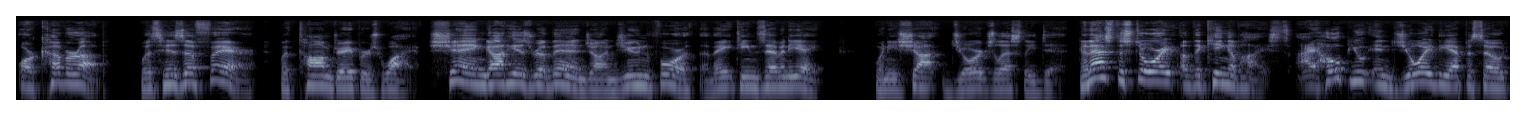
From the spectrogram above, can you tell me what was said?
or cover up was his affair with Tom Draper's wife. Shang got his revenge on June 4th of 1878 when he shot George Leslie dead. And that's the story of the King of Heists. I hope you enjoyed the episode.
